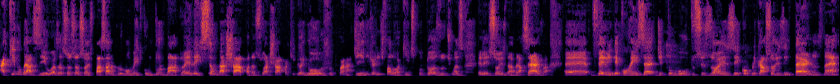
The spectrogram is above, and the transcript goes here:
Aqui no Brasil, as associações passaram por um momento conturbado. A eleição da chapa, da sua chapa que ganhou, junto com a Nadine, que a gente falou aqui, disputou as últimas eleições da Abracerva, é, veio em decorrência de tumultos, cisões e complicações internas, né?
